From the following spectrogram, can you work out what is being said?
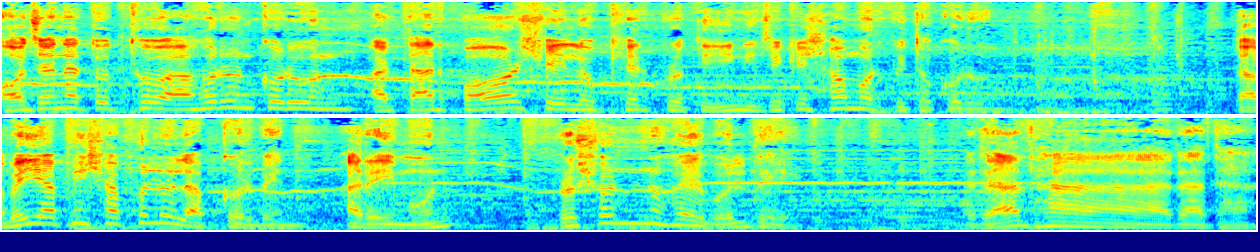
অজানা তথ্য আহরণ করুন আর তারপর সেই লক্ষ্যের প্রতি নিজেকে সমর্পিত করুন। তবেই আপনি সাফল্য লাভ করবেন। আর এই মন প্রসন্ন হয়ে বলবে, রাধা রাধা।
